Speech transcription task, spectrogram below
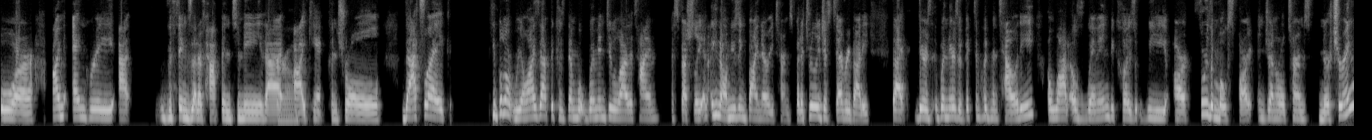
or I'm angry at the things that have happened to me that Girl. I can't control. That's like people don't realize that because then what women do a lot of the time, especially, and you know, I'm using binary terms, but it's really just everybody that there's when there's a victimhood mentality, a lot of women, because we are for the most part, in general terms, nurturing,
